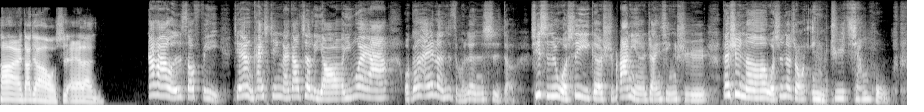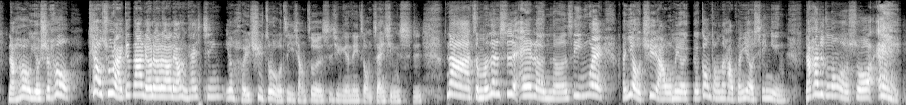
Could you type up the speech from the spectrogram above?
嗨，大家好，我是 Alan。大家好，我是 Sophie。今天很开心来到这里哦，因为啊，我跟 Alan 是怎么认识的？其实我是一个十八年的占星师，但是呢，我是那种隐居江湖，然后有时候跳出来跟大家聊聊聊聊，很开心，又回去做我自己想做的事情的那种占星师。那怎么认识 Alan 呢？是因为很有趣啊，我们有一个共同的好朋友新颖，然后他就跟我说：“哎。”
